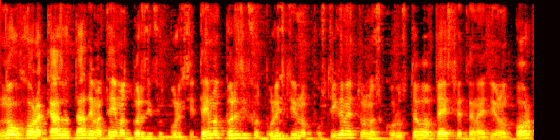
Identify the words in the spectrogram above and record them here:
много хора казват, да, да, те имат бързи футболисти. Те имат бързи футболисти, но постигането на скоростта в действията на един отбор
